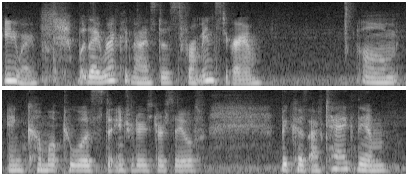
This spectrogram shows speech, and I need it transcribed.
anyway, but they recognized us from Instagram um, and come up to us to introduce themselves because I've tagged them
